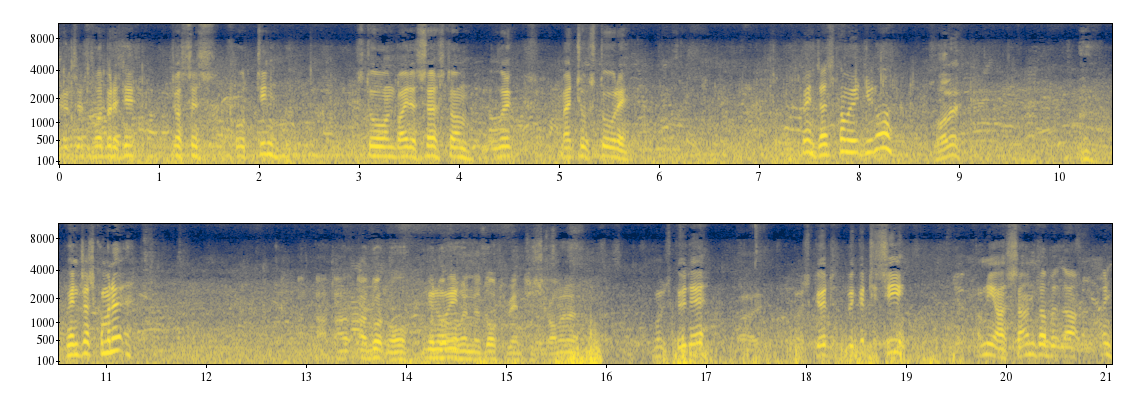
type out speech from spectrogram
Justice Liberty, Justice 14, stolen by the system. Luke Mitchell story. When's this coming out? Do you know? Sorry? When's this coming out? I, I, I don't know. You I know don't know when the documentary's coming out. Looks good, eh? Aye. Looks good. Be good to see. How many are sands about that? Hey,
